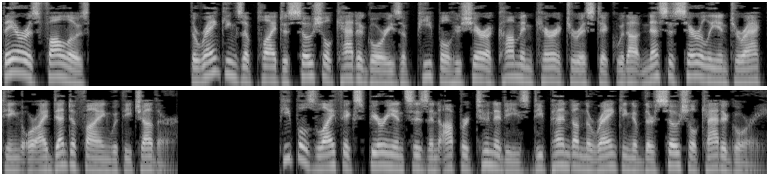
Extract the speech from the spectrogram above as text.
They are as follows The rankings apply to social categories of people who share a common characteristic without necessarily interacting or identifying with each other. People's life experiences and opportunities depend on the ranking of their social category.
